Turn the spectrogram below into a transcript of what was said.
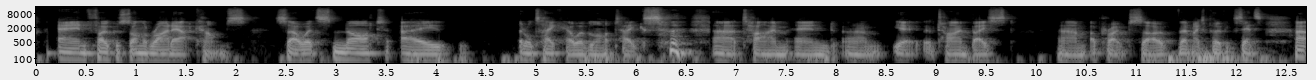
and focus on the right outcomes. So it's not a it'll take however long it takes uh, time and um, yeah time based um, approach. So that makes perfect sense. Uh,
